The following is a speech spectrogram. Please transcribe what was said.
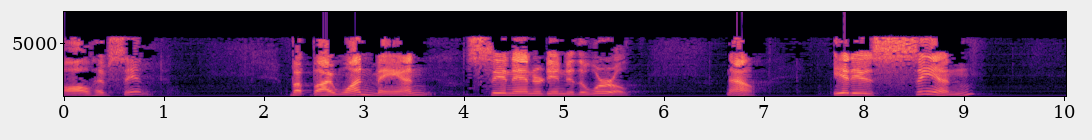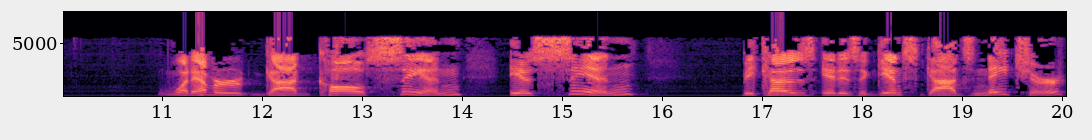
all have sinned. But by one man, sin entered into the world. Now, it is sin, whatever God calls sin, is sin because it is against God's nature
